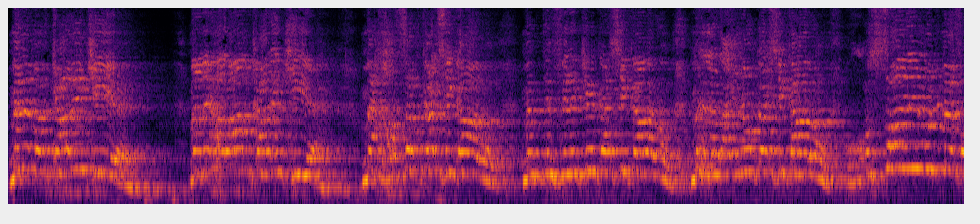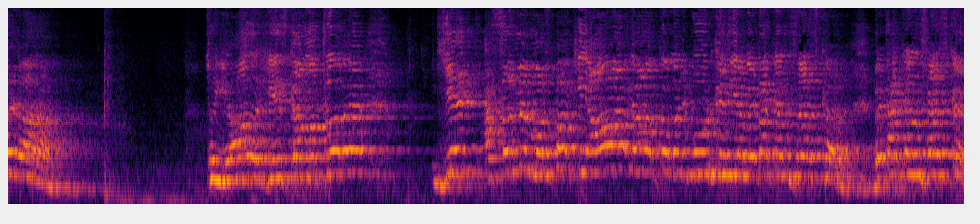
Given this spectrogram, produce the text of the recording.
میں نے بدکاری کی ہے۔ میں نے حرام کاری کی ہے۔ میں حسد کا شکار ہوں۔ میں تفرقے کا شکار ہوں۔ میں لڑائیوں کا شکار ہوں۔ غصہ نہیں مجھ میں سے جا رہا۔ تو یاد رکھیے، اس کا مطلب ہے، یہ اصل میں مذبح کی آگ آپ کو مجبور کے لیے بیٹا کنفیس کر، بیٹا کنفیس کر،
